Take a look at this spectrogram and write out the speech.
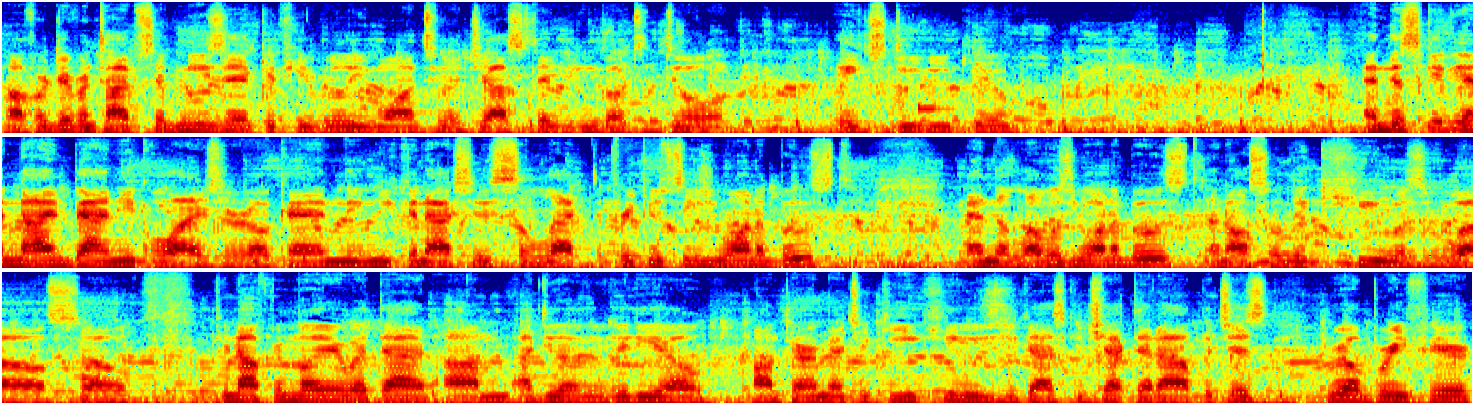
uh, for different types of music. If you really want to adjust it, you can go to dual HD EQ and this gives you a nine band equalizer okay? And then you can actually select the frequencies you want to boost and the levels you want to boost and also the Q as well. So if you're not familiar with that um, I do have a video on parametric EQs you guys can check that out. But just real brief here.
